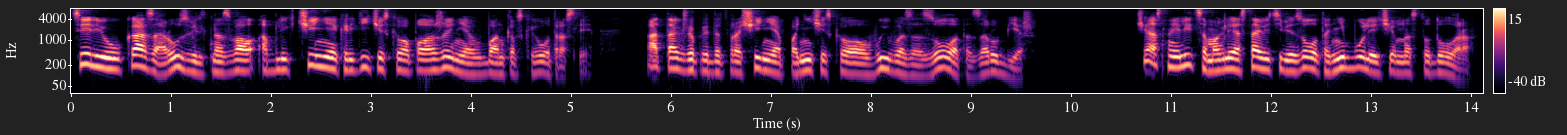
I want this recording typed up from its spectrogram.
Целью указа Рузвельт назвал облегчение критического положения в банковской отрасли, а также предотвращение панического вывоза золота за рубеж. Частные лица могли оставить себе золото не более чем на 100 долларов,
